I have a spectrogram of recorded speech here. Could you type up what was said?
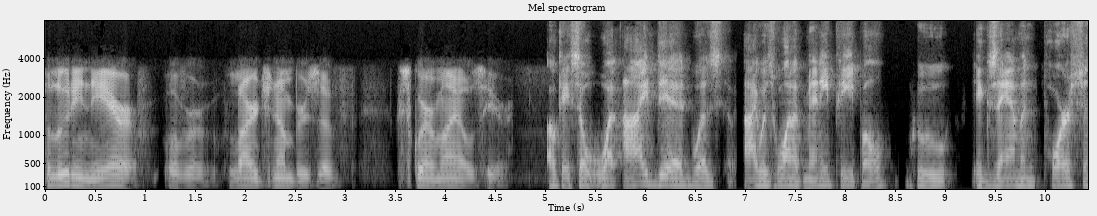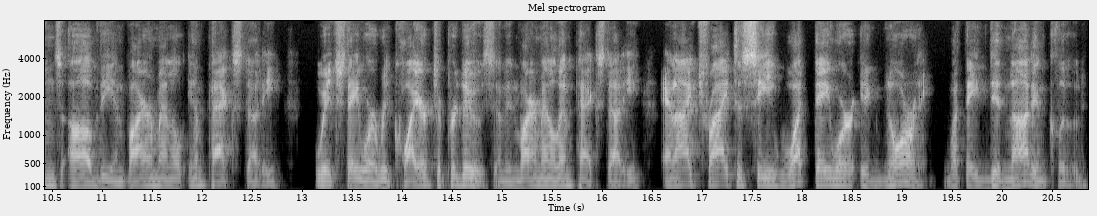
polluting the air over large numbers of square miles here? Okay, so what I did was I was one of many people who examined portions of the environmental impact study which they were required to produce an environmental impact study. And I tried to see what they were ignoring, what they did not include.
